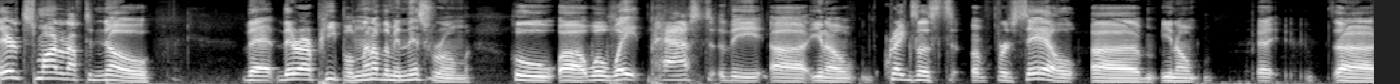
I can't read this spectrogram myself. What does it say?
They're smart enough to know that there are people, none of them in this room, who uh, will wait past the uh, you know Craigslist uh, for sale, um, you know, uh, uh,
